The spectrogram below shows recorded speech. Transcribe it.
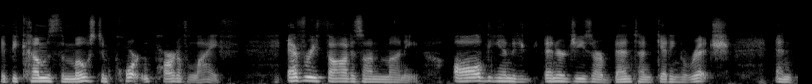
It becomes the most important part of life. Every thought is on money. All the en- energies are bent on getting rich, and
